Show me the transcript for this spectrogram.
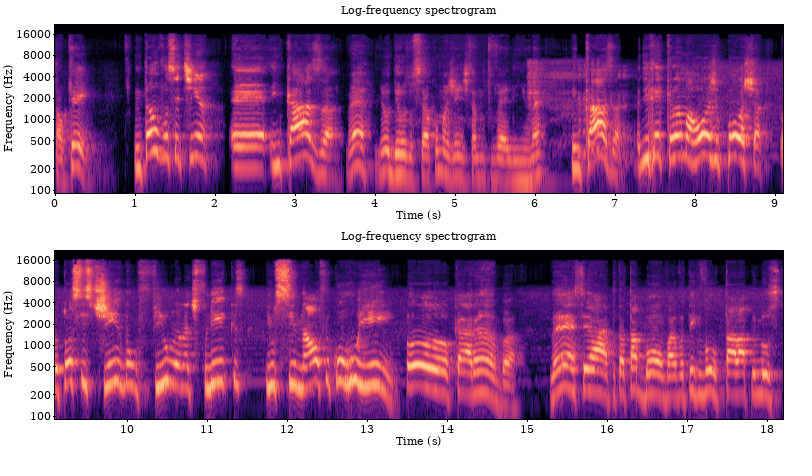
Tá ok? Então você tinha é, em casa, né? Meu Deus do céu, como a gente tá muito velhinho, né? Em casa, ele reclama hoje, poxa, eu tô assistindo um filme na Netflix e o sinal ficou ruim. Ô, oh, caramba! Né? Você, ah, tá, tá bom, vai, vou ter que voltar lá meus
